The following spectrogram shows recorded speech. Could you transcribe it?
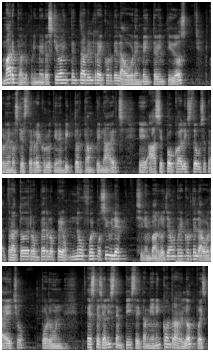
marca. Lo primero es que va a intentar el récord de la hora en 2022. Recordemos que este récord lo tiene Víctor Campenaerts. Eh, hace poco Alex Dowse trató de romperlo, pero no fue posible. Sin embargo, ya un récord de la hora hecho por un especialista en pista y también en contrarreloj, pues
